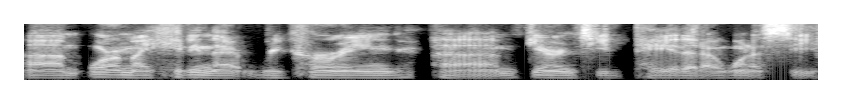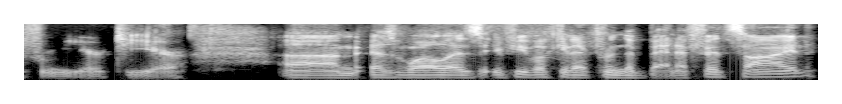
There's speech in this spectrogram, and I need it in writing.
Um, or am I hitting that recurring um, guaranteed pay that I want to see from year to year? Um, as well as if you look at it from the benefit side,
